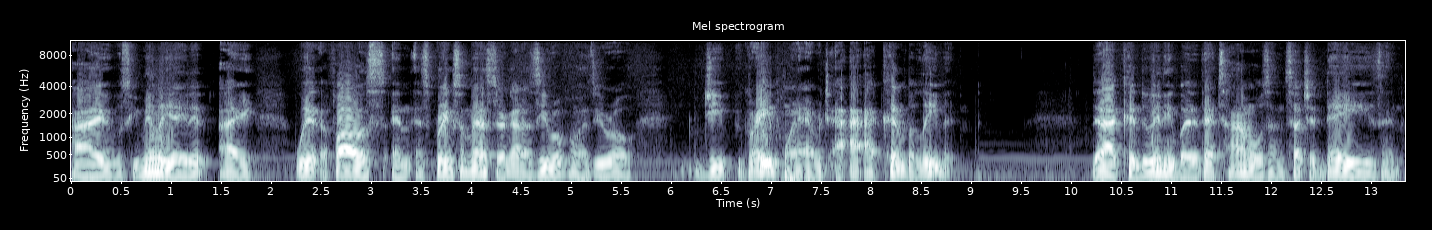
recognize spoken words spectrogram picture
I was humiliated. I went a fall and, spring semester and got a 0.0 G grade point average. I, I, I couldn't believe it that I couldn't do anything. But at that time, I was in such a daze and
